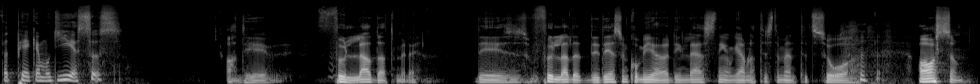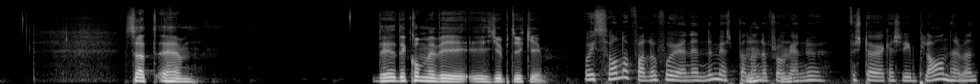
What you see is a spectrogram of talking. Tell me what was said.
för att peka mot Jesus? Ja, det är fulladdat med det. Det är fulladdat. Det är det som kommer göra din läsning av Gamla Testamentet så awesome. Så att ehm, det, det kommer vi djupdyka i. Och i sådana fall då får jag en ännu mer spännande Mm, fråga. mm. Nu förstör jag kanske din plan här men,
